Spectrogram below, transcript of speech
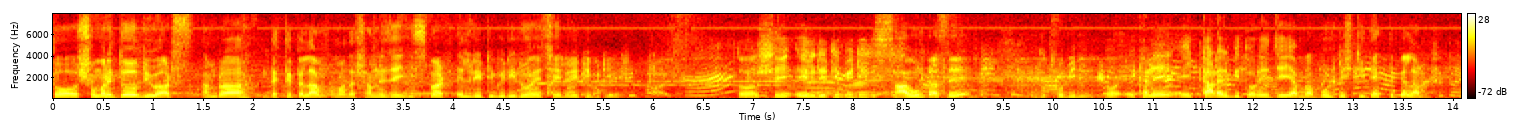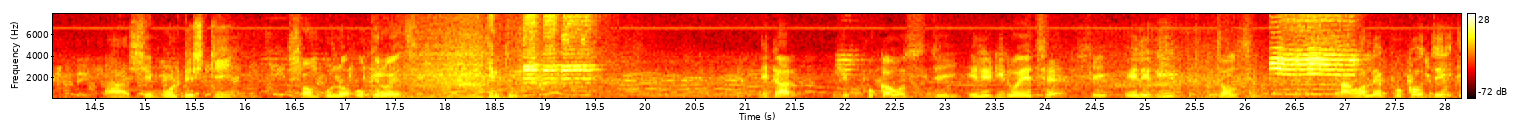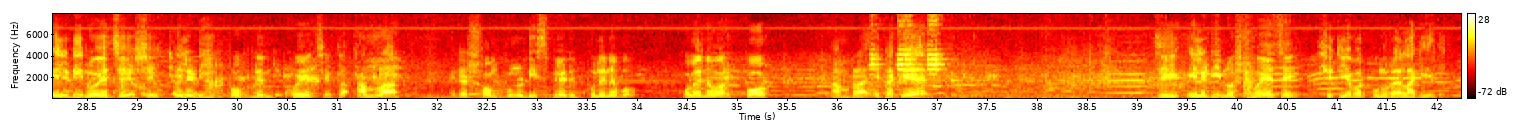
তো সম্মানিত ভিউয়ার্স আমরা দেখতে পেলাম আমাদের সামনে যে স্মার্ট এলইডি টিভিটি রয়েছে এলইডি টিভিটি তো সেই এলইডি টিভিটির সাউন্ড আছে কিন্তু ছবি নেই। তো এখানে এই কারের ভিতরে যে আমরা ভোল্টেজটি দেখতে পেলাম সেই ভোল্টেজটি সম্পূর্ণ ওকে রয়েছে। কিন্তু এটার যে ফোকাস যেই এলইডি রয়েছে, সেই এলইডি জ্বলছে না। তাহলে কোথাও যেই এলইডি রয়েছে, সেই এলইডি প্রবলেম হয়েছে। তা আমরা এটা সম্পূর্ণ ডিসপ্লেটি খুলে নেব। খুলে নেওয়ার পর আমরা এটাকে যেই এলইডি নষ্ট হয়েছে, সেটি আবার পুনরায় লাগিয়ে দেব।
